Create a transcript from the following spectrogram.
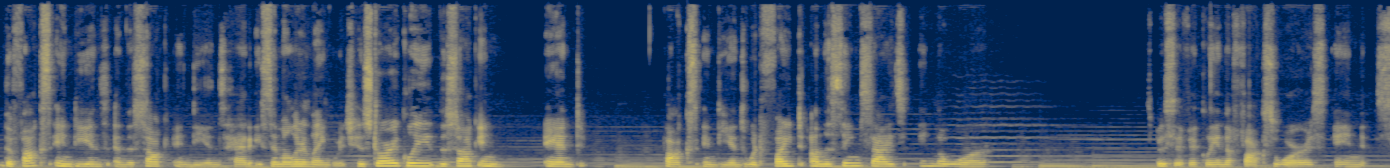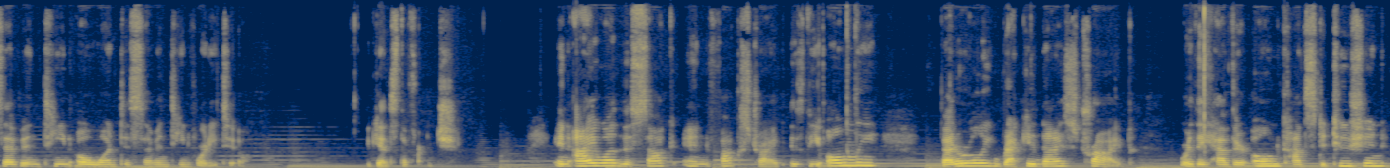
The Fox Indians and the Sauk Indians had a similar language. Historically, the Sauk and Fox Indians would fight on the same sides in the war, specifically in the Fox Wars in 1701 to 1742 against the French. In Iowa, the Sauk and Fox tribe is the only federally recognized tribe where they have their own constitution,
